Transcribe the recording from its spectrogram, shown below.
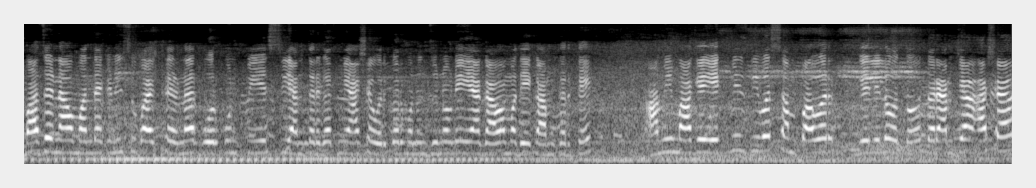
माझं नाव Mandakini Subhash Khernar Borkund P S C अंतर्गत मी आशा वर्कर म्हणून जुनवणे या गावामध्ये काम करते. आम्ही मागे एकवीस दिवस संपावर गेलेलो होतो तर आमच्या आशा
